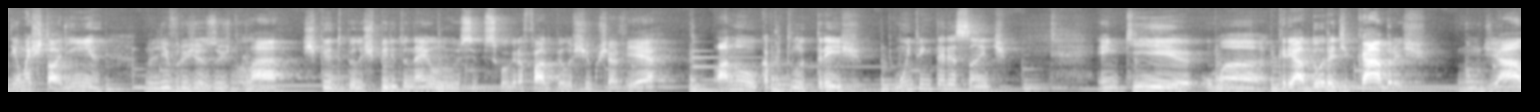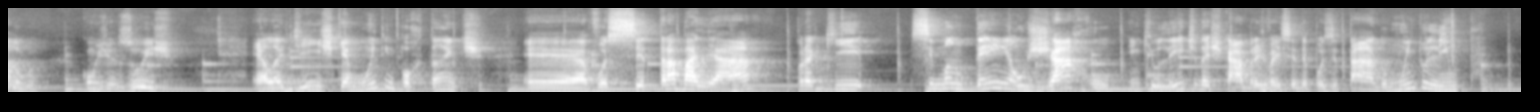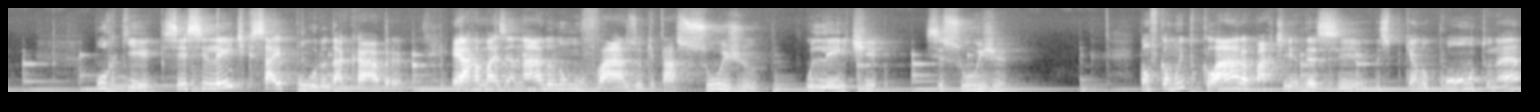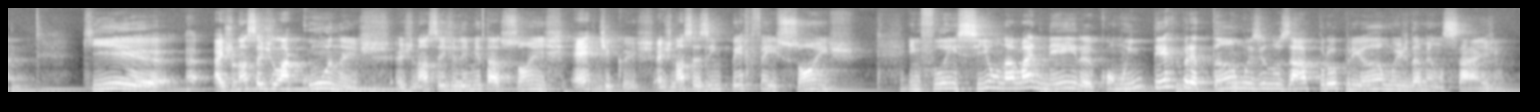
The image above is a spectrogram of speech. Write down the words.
Tem uma historinha no livro Jesus no Lar, escrito pelo Espírito Neo Lúcio, psicografado pelo Chico Xavier, lá no capítulo 3, muito interessante, em que uma criadora de cabras, num diálogo com Jesus, ela diz que é muito importante é, você trabalhar para que se mantenha o jarro em que o leite das cabras vai ser depositado muito limpo. Porque se esse leite que sai puro da cabra é armazenado num vaso que está sujo, o leite se suja. Então fica muito claro a partir desse, desse pequeno conto, né? Que as nossas lacunas, as nossas limitações éticas, as nossas imperfeições influenciam na maneira como interpretamos e nos apropriamos da mensagem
